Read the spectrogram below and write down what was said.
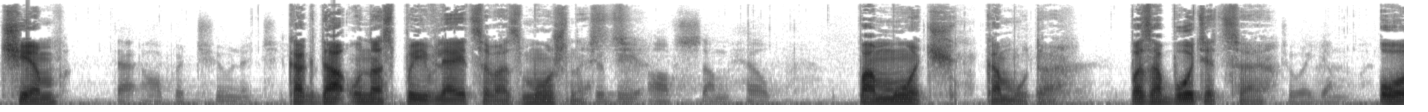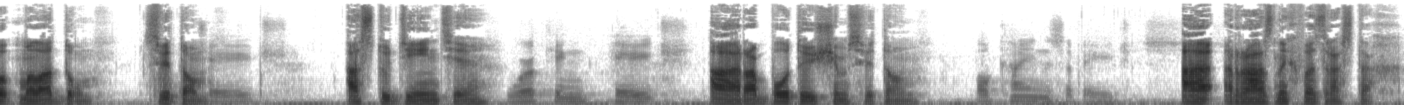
чем когда у нас появляется возможность помочь кому-то, позаботиться о молодом, святом, о студенте, о работающем святом, о разных возрастах.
